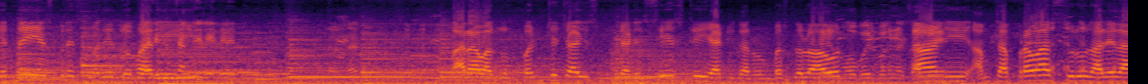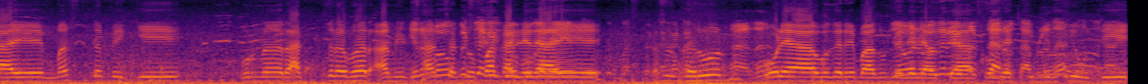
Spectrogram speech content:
चेन्नई एक्सप्रेसमध्ये दुपारी बारा वाजून पंचेचाळीस मिनिटांनी सी एस टी या ठिकाणून बसलेलो आहोत मोबाईल. आणि आमचा प्रवास सुरू झालेला आहे मस्तपैकी पूर्ण रात्रभर आम्ही झोपा काढलेल्या? आहे. तसंच घरून? पोळ्या वगैरे दिलेल्या वगैरे होत्या? मिरची होती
